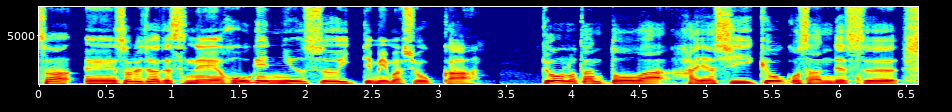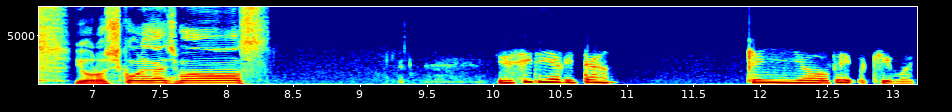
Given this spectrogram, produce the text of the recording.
さあ、えー、それじゃあですね、方言ニュースいってみましょうか。今日の担当は林京子さんです。よろしくお願いします。ゆしりやびたん。金曜日浮きむっ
